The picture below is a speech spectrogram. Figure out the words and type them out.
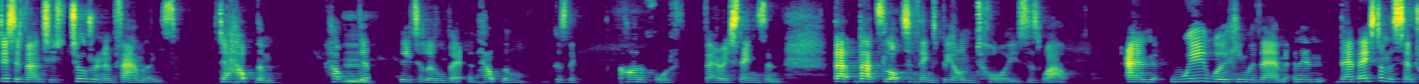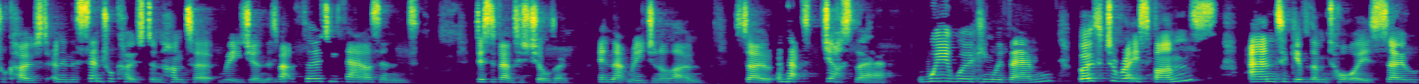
disadvantaged children and families to help them, help them mm. get beat a little bit, and help them because they can't afford various things, and that that's lots of things beyond toys as well and we're working with them and in, they're based on the central coast and in the central coast and hunter region there's about 30000 disadvantaged children in that region alone. So and that's just there. We're working with them both to raise funds and to give them toys. So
